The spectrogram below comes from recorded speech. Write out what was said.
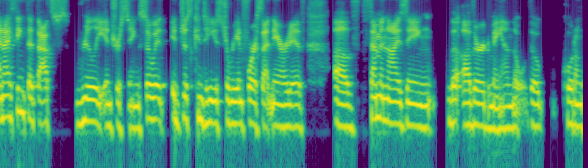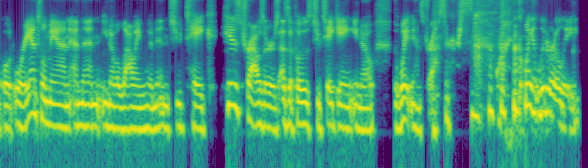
And I think that that's really interesting. So, it, it just continues to reinforce that narrative of feminizing the othered man, the, the quote unquote oriental man and then you know allowing women to take his trousers as opposed to taking you know the white man's trousers. Quite literally.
